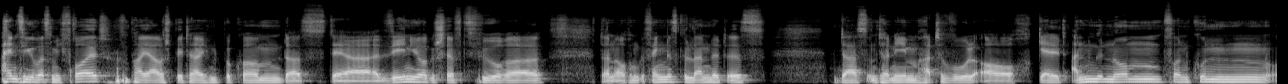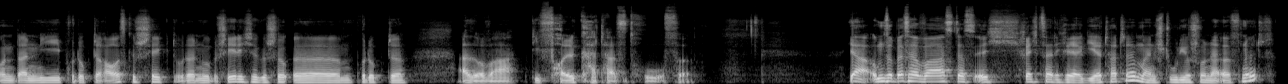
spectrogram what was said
Einzige, was mich freut, ein paar Jahre später habe ich mitbekommen, dass der Senior-Geschäftsführer dann auch im Gefängnis gelandet ist. Das Unternehmen hatte wohl auch Geld angenommen von Kunden und dann nie Produkte rausgeschickt oder nur beschädigte äh, Produkte. Also war die Vollkatastrophe. Ja, umso besser war es, dass ich rechtzeitig reagiert hatte, mein Studio schon eröffnet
